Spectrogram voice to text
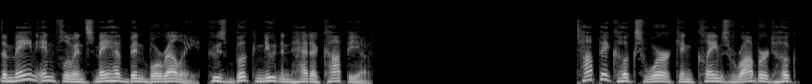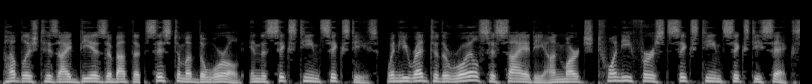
The main influence may have been Borelli, whose book Newton had a copy of. Topic Hooke's work and claims Robert Hooke published his ideas about the system of the world in the 1660s, when he read to the Royal Society on March 21, 1666,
